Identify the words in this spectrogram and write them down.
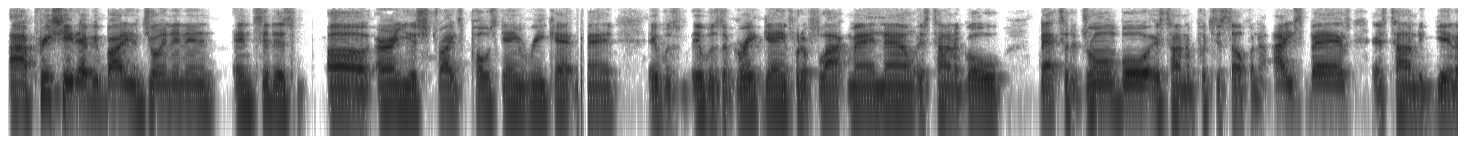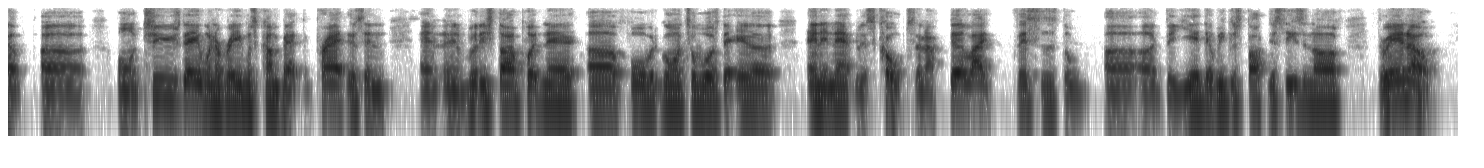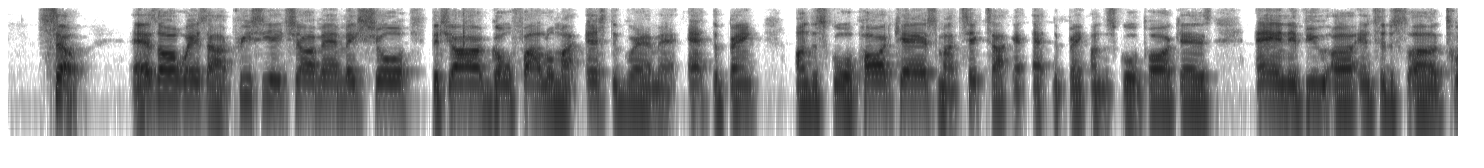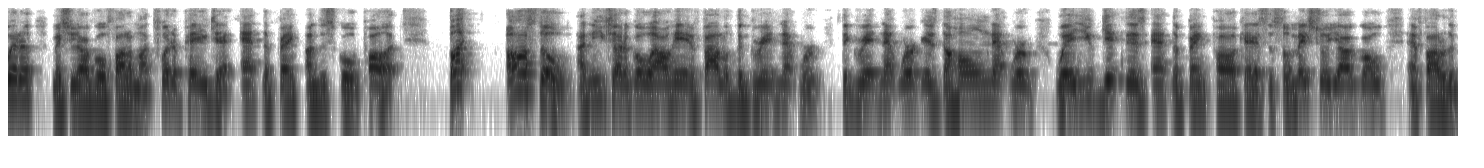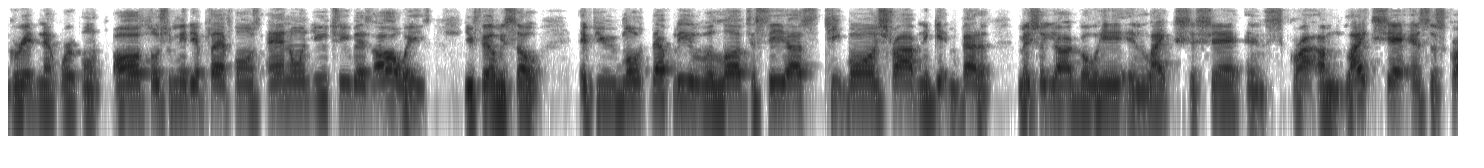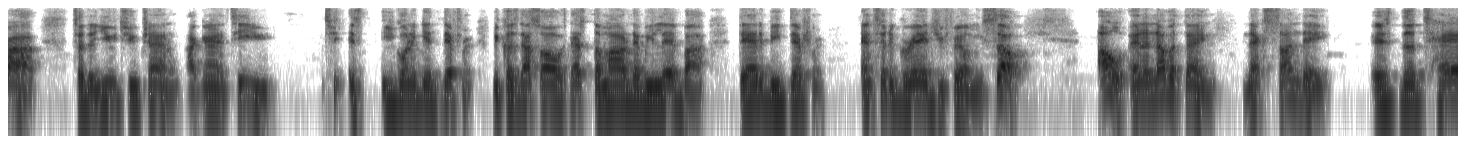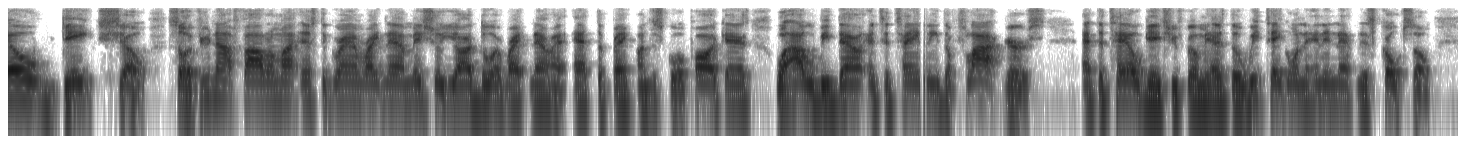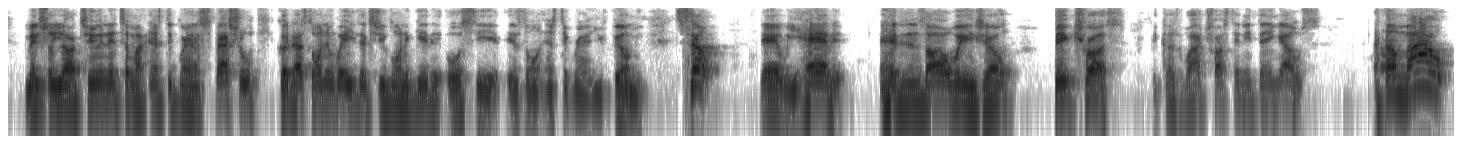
I appreciate everybody joining in into this uh earn your strikes post game recap, man. It was it was a great game for the flock, man. Now it's time to go back to the drawing board. It's time to put yourself in the ice baths. It's time to get up uh on Tuesday when the Ravens come back to practice and and, and really start putting that uh forward going towards the uh, Indianapolis Colts. And I feel like this is the uh, uh the year that we can start the season off 3 and 0. So as always, I appreciate y'all, man. Make sure that y'all go follow my Instagram at, at the bank underscore podcast, my TikTok at, at the bank underscore podcast. And if you are into the uh, Twitter, make sure y'all go follow my Twitter page at, at the bank underscore pod. But also, I need y'all to go out here and follow the Gryd Network. The Gryd Network is the home network where you get this at the Bank Podcast. So make sure y'all go and follow the Gryd Network on all social media platforms and on YouTube as always. You feel me? So if you most definitely would love to see us keep on striving and getting better, make sure y'all go ahead and like, share, and subscribe. Um, like, share, and subscribe to the YouTube channel. I guarantee you is you're to get different because that's all that's the model that we live by. There to be different. Enter the Gryd, you feel me? So, oh, and another thing, next Sunday is the tailgate show. So if you're not following my Instagram right now, make sure y'all do it right now at, the bank underscore podcast, where I will be down entertaining the flockers at the tailgate, you feel me, as the we take on the Indianapolis Colts. So Make sure y'all tune into my Instagram special because that's the only way that you're going to get it or see it is on Instagram. You feel me? So there we have it. And as always, yo, big trust because why trust anything else? I'm out.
